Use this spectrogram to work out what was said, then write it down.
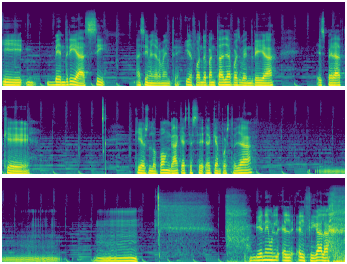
Y vendría así, así mayormente. Y el fondo de pantalla pues vendría, esperad que, que os lo ponga, que este es el que han puesto ya. Mm. Viene el, el cigala.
